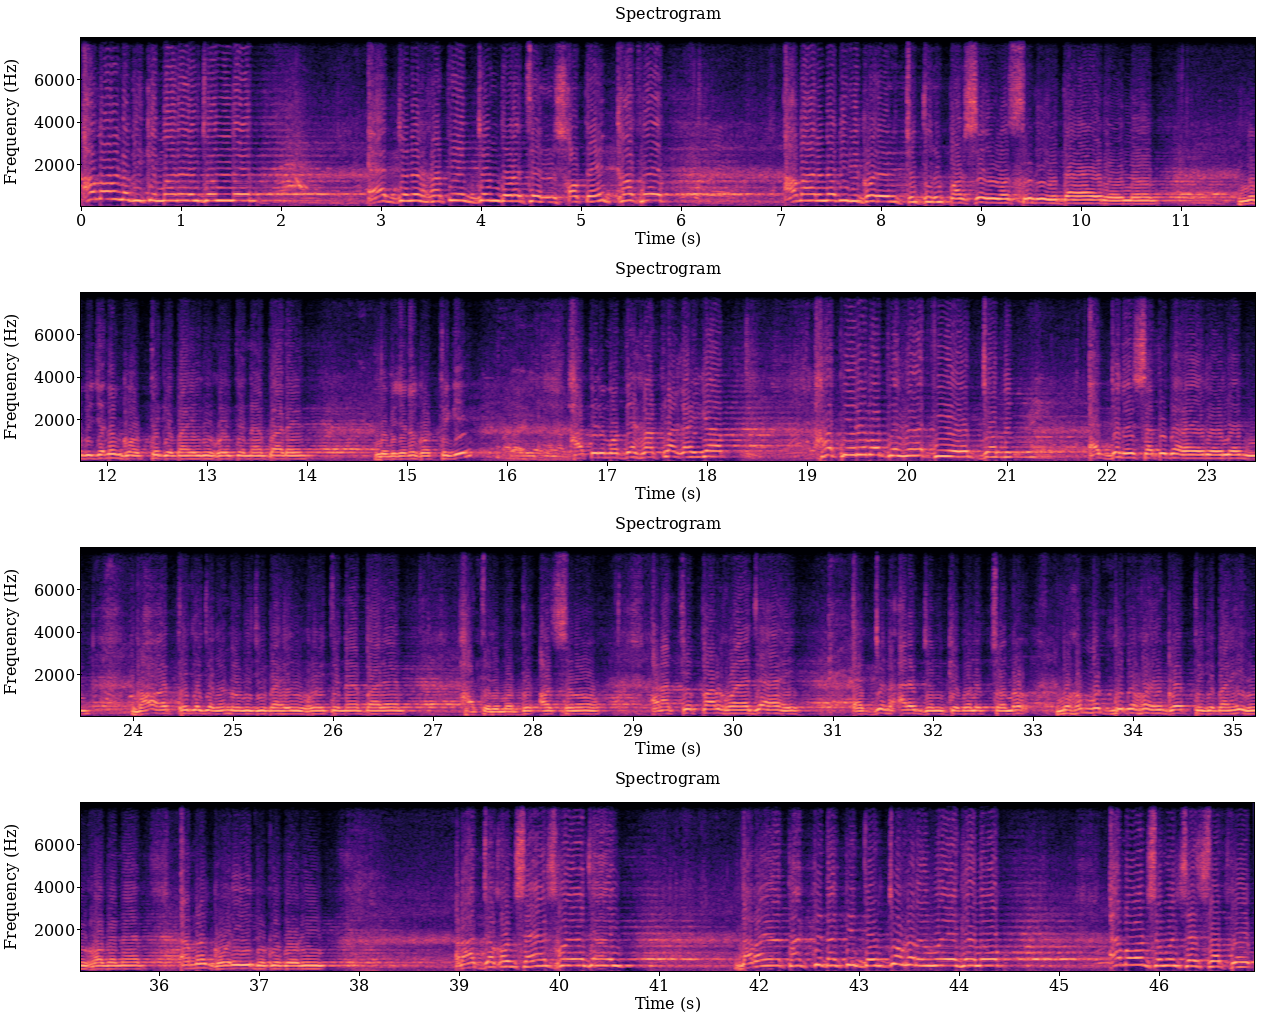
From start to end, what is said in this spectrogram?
আমার নবীকে মারার জন্য একজনের হাতে একজন ধরেছেন, শতে কাফে আমার নবীর ঘরের চতুর্পাশে অস্ত্র নিয়ে দাঁড়ায় রইল। নবী যেন ঘর থেকে বাইরে হইতে না পারে। নবী যেন ঘর থেকে হাতের মধ্যে হাত লাগাইয়া, হাতের মধ্যে হাত দিয়ে একজন একজনের সাথে দাঁড়ায় রইলেন। ঘর থেকে যেন নবীজি বাহির হইতে না পারে। হাতের মধ্যে অস্ত্র রাত্র পার হয়ে যায়। একজন আরেকজনকে বলে, চলো, মোহাম্মদ বোধ হয়ে ঘর থেকে বাহির হবে না। আমরা ঘরেই ঢুকে পড়ি। রাত যখন শেষ হয়ে যায়, দাঁড়ায় থাকতে থাকতে ধৈর্য হারা হয়ে গেল। এমন সময় রাত্রে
